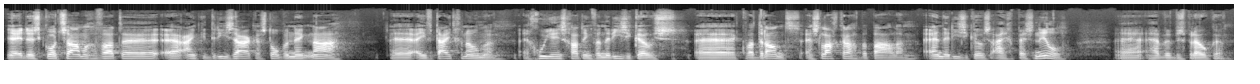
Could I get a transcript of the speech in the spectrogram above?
Ja, dus kort samengevat, eigenlijk drie zaken. Stop en denk na. even tijd genomen. Een goede inschatting van de risico's. kwadrant en slagkracht bepalen. En de risico's eigen personeel hebben we besproken.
